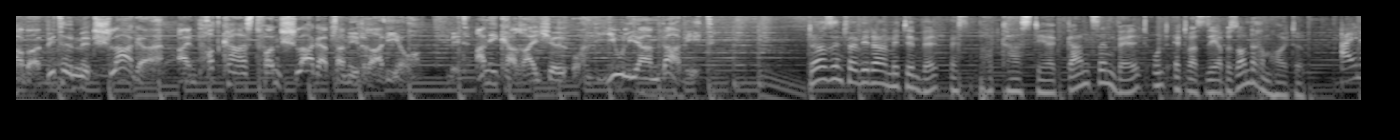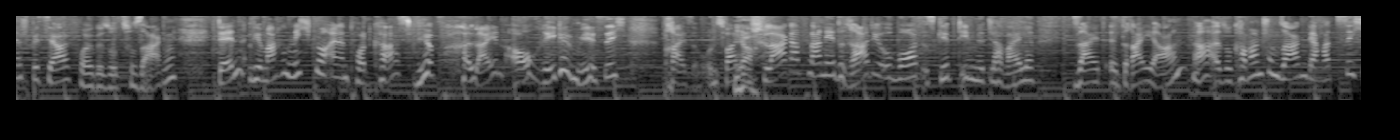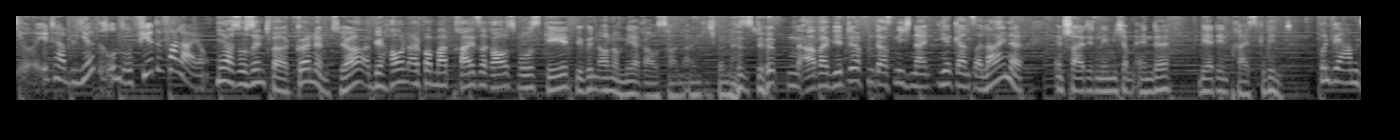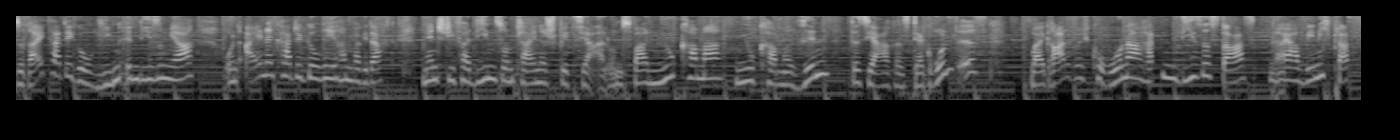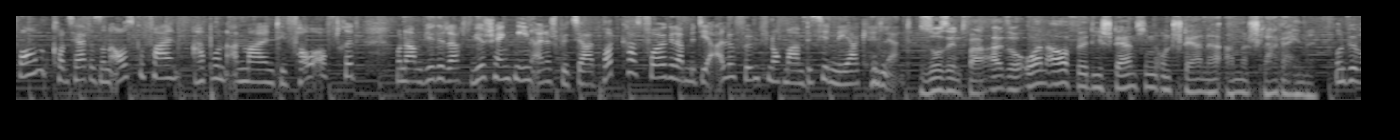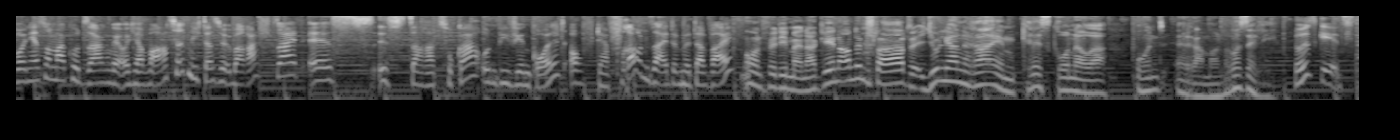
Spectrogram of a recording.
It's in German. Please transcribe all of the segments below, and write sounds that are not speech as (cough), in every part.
Aber bitte mit Schlager. Ein Podcast von Schlagerplanet Radio. Mit Annika Reichel und Julian David. Da sind wir wieder mit dem weltbesten Podcast der ganzen Welt und etwas sehr Besonderem heute. Eine Spezialfolge sozusagen, denn wir machen nicht nur einen Podcast, wir verleihen auch regelmäßig Preise. Und zwar Ja. den Schlagerplanet Radio Award. Es gibt ihn mittlerweile seit äh, drei Jahren. Ja, also kann man schon sagen, der hat sich äh, etabliert, ist unsere vierte Verleihung. Ja, so sind wir. Gönnend, ja. Wir hauen einfach mal Preise raus, wo es geht. Wir würden auch noch mehr raushauen eigentlich, wenn wir es (laughs) dürften. Aber wir dürfen das nicht. Nein, ihr ganz alleine entscheidet nämlich am Ende, wer den Preis gewinnt. Und wir haben drei Kategorien in diesem Jahr. Und eine Kategorie haben wir gedacht, Mensch, die verdient so ein kleines Spezial. Und zwar Newcomer, Newcomerin des Jahres. Der Grund ist, weil gerade durch Corona hatten diese Stars, naja, wenig Plattform. Konzerte sind ausgefallen, ab und an mal ein TV-Auftritt. Und da haben wir gedacht, wir schenken Ihnen eine Spezial-Podcast-Folge, damit ihr alle fünf noch mal ein bisschen näher kennenlernt. So sind wir. Also Ohren auf für die Sternchen und Sterne am Schlagerhimmel. Und wir wollen jetzt noch mal kurz sagen, wer euch erwartet. Nicht, dass ihr überrascht seid. Es ist Sarah Zucker und Vivian Gold auf der Frauenseite mit dabei. Und für die Männer gehen an den Start Julian Reim, Chris Gronauer und Ramon Roselli. Los geht's.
